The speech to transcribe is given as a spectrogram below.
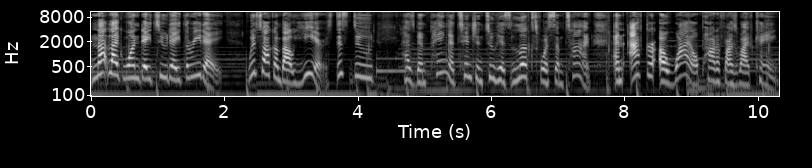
Not like one day, two day, three day. We're talking about years. This dude has been paying attention to his looks for some time. And after a while, Potiphar's wife came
